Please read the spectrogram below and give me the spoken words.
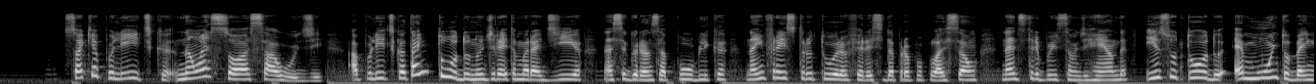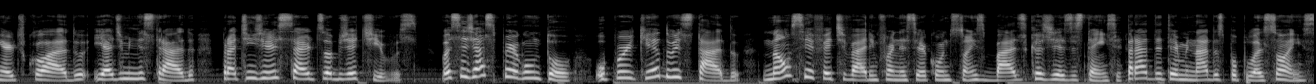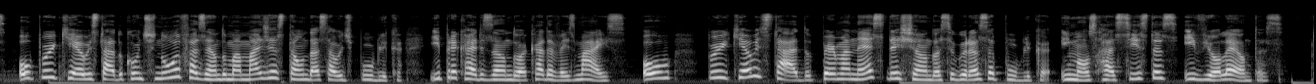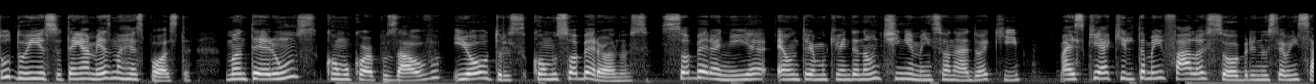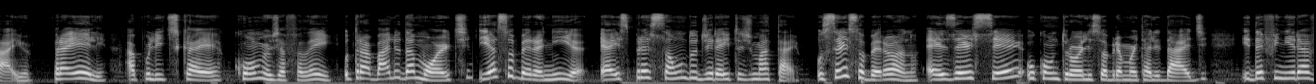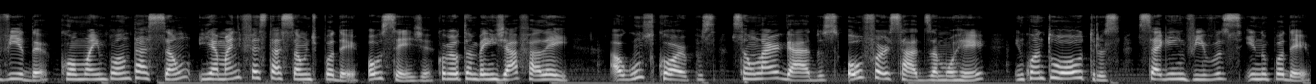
Só que a política não é só a saúde. A política está em tudo, no direito à moradia, na segurança pública, na infraestrutura oferecida para a população, na distribuição de renda. Isso tudo é muito bem articulado e administrado para atingir certos objetivos. Você já se perguntou o porquê do Estado não se efetivar em fornecer condições básicas de existência para determinadas populações? Ou por que o Estado continua fazendo uma má gestão da saúde pública e precarizando-a cada vez mais? Ou por que o Estado permanece deixando a segurança pública em mãos racistas e violentas? Tudo isso tem a mesma resposta: manter uns como corpos-alvo e outros como soberanos. Soberania é um termo que eu ainda não tinha mencionado aqui, mas que aqui ele também fala sobre no seu ensaio. Para ele, a política é, como eu já falei, o trabalho da morte e a soberania é a expressão do direito de matar. O ser soberano é exercer o controle sobre a mortalidade e definir a vida como a implantação e a manifestação de poder. Ou seja, como eu também já falei, alguns corpos são largados ou forçados a morrer, enquanto outros seguem vivos e no poder.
